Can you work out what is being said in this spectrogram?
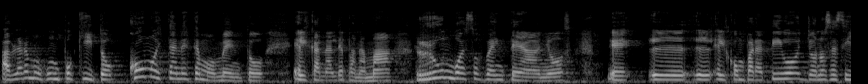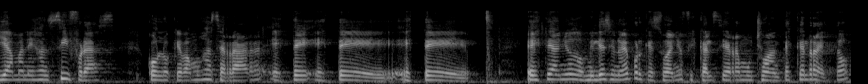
habláramos un poquito cómo está en este momento el canal de Panamá, rumbo a esos 20 años. Eh, el, el comparativo, yo no sé si ya manejan cifras con lo que vamos a cerrar este, este, este, este año 2019, porque su año fiscal cierra mucho antes que el resto,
